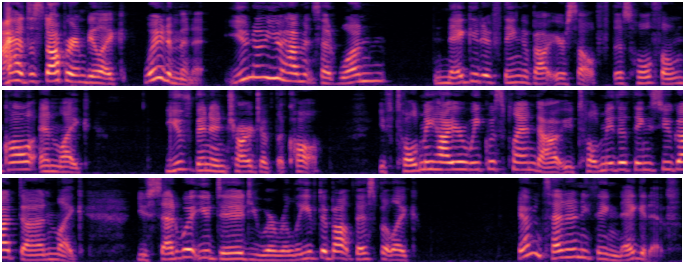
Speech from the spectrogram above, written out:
I had to stop her and be like wait a minute you know you haven't said one negative thing about yourself this whole phone call and like you've been in charge of the call you've told me how your week was planned out you told me the things you got done like you said what you did, you were relieved about this, but like, you haven't said anything negative.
